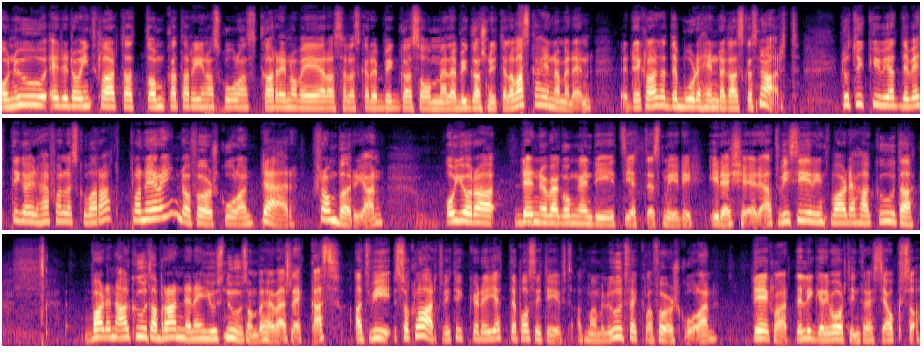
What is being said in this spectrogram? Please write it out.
Och nu är det då inte klart att om Katarinaskolan ska renoveras eller ska det byggas om eller byggas nytt eller vad ska hända med den? Det är klart att det borde hända ganska snart. Då tycker vi att det vettiga i det här fallet skulle vara att planera in då förskolan där från början och göra den övergången dit jättesmidig i det skedet. Att vi ser inte var det här akuta var den akuta branden är just nu som behöver släckas. Att vi såklart, vi tycker det är jättepositivt att man vill utveckla förskolan. Det är klart, det ligger i vårt intresse också.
